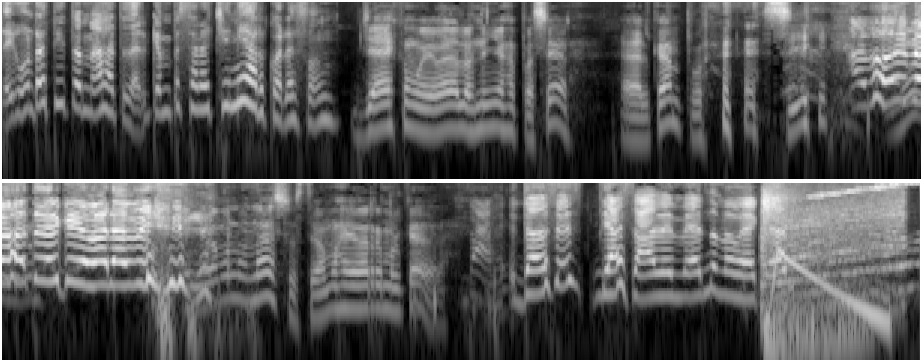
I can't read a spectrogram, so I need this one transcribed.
en un ratito me vas a tener que empezar a chinear, corazón. Ya es como llevar a los niños a pasear al campo, sí. A vos me vas a tener que llevar a mí. Te llevamos los lazos, te vamos a llevar remolcada. Entonces, ya saben, vean, no me voy a quedar.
